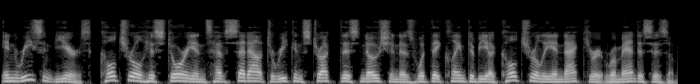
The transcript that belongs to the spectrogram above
In recent years, cultural historians have set out to reconstruct this notion as what they claim to be a culturally inaccurate romanticism.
